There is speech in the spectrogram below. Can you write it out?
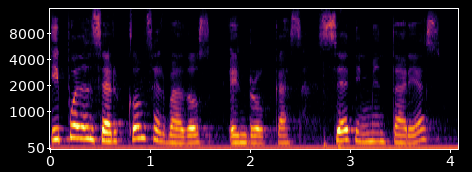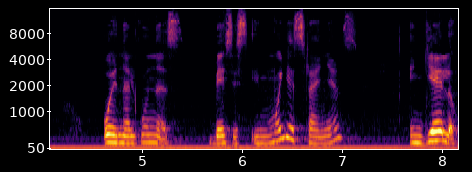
y pueden ser conservados en rocas sedimentarias o en algunas veces y muy extrañas en hielo.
